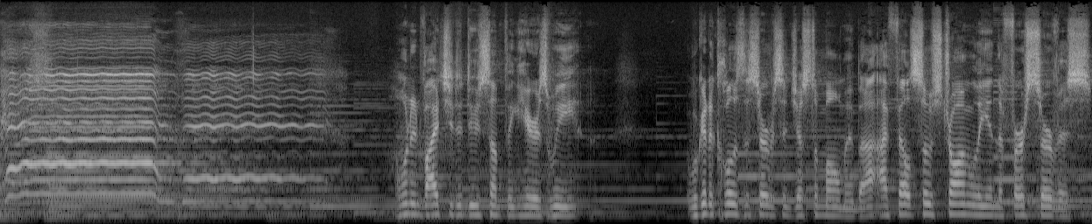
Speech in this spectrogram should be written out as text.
heaven. I want to invite you to do something here as we we're going to close the service in just a moment, but I felt so strongly in the first service.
